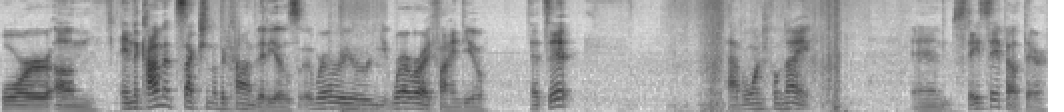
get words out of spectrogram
or um, in the comment section of the con videos, wherever you're, wherever I find you. That's it. Have a wonderful night, and stay safe out there.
